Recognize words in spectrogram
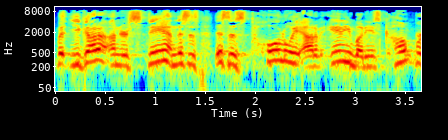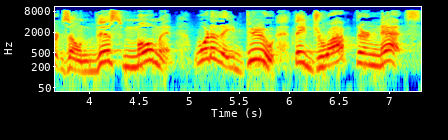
But you gotta understand, this is, this is totally out of anybody's comfort zone. This moment, what do they do? They drop their nets.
